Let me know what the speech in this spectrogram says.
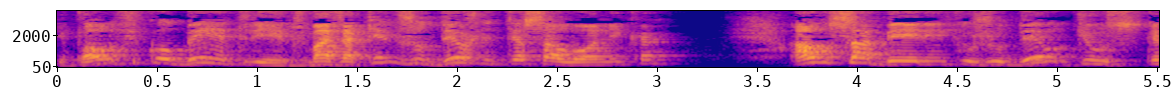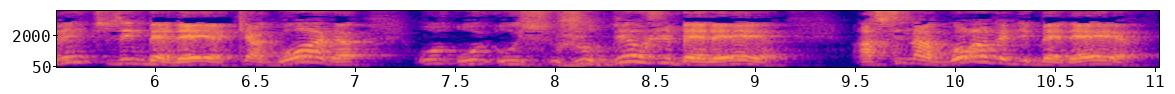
E Paulo ficou bem entre eles, mas aqueles judeus de Tessalônica, ao saberem que, judeu, que os crentes em Bereia, que agora os judeus de Bereia, a sinagoga de Bereia,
